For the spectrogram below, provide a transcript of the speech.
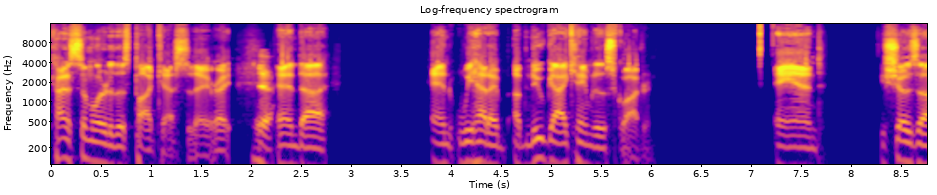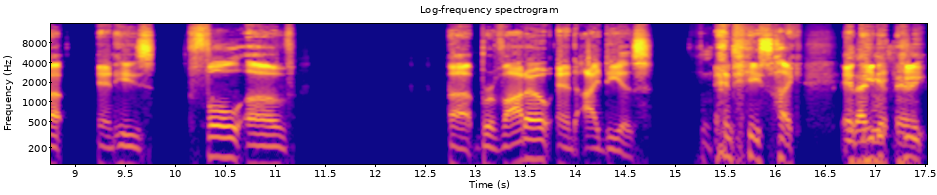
Kind of similar to this podcast today, right? Yeah. And uh and we had a, a new guy came to the squadron and he shows up and he's full of uh bravado and ideas. and he's like and he, he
